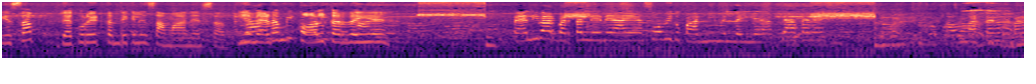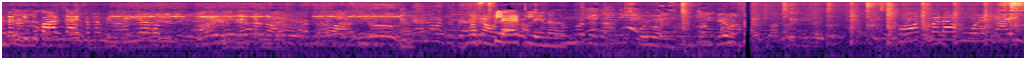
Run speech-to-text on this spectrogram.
ये सब डेकोरेट करने के लिए सामान है सब। ये मैडम भी कॉल कर रही है। पहली बार बर्तन लेने आए हैं सो भी दुकान नहीं मिल रही है। अब क्या करें? अब बर्तन बर्तन की दुकान गाइस हमें मिल गई है अब। फ्लैट लेना। बहुत बड़ा वो है गाइस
